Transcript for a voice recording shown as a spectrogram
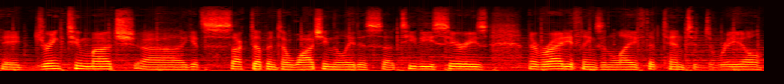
They drink too much. Uh, they get sucked up into watching the latest uh, TV series. There are a variety of things in life that tend to derail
